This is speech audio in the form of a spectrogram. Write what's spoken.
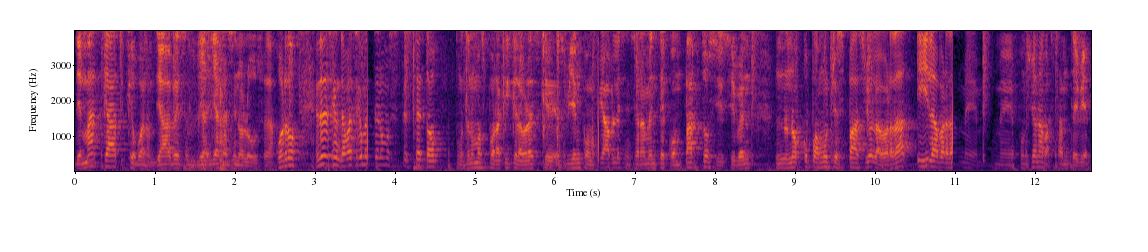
de Mad Cat, que bueno, ya a veces ya, casi no lo uso, ¿de acuerdo? Entonces, gente, básicamente tenemos este setup, lo tenemos por aquí, que la verdad es que es bien confiable, sinceramente compacto, si, si ven, no, ocupa mucho espacio, la verdad, y la verdad me, funciona bastante bien.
